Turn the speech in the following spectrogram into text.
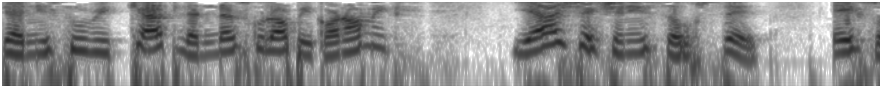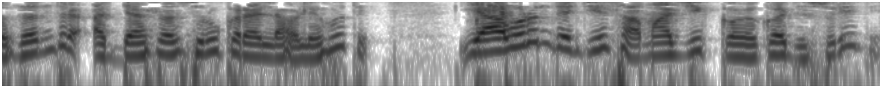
त्यांनी सुविख्यात लंडन स्कूल ऑफ इकॉनॉमिक्स या शैक्षणिक संस्थेत एक स्वतंत्र अध्यासन सुरू करायला लावले होते. यावरून त्यांची सामाजिक कळकळ दिसून येते.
